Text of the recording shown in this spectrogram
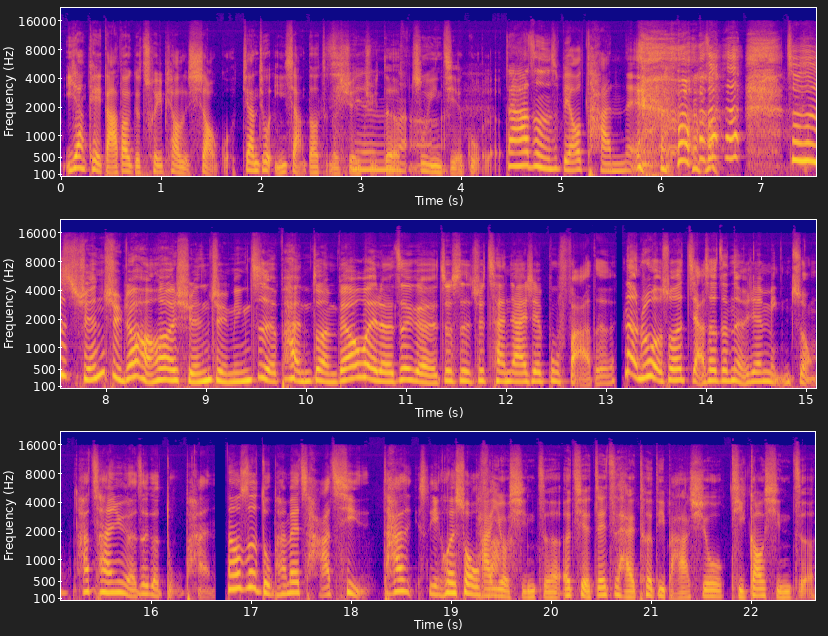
一样可以达到一个催票的效果，这样就影响到整个选举的输赢结果了。大家真的是比较贪呢，就是选举就好好的选举，明智的判断，不要为了这个就是去参加一些不法的。那如果说假设真的有些民众他参与了这个赌盘，那要是赌盘被查起。他也会受罚，他有刑责，而且这次还特地把它修提高刑责，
